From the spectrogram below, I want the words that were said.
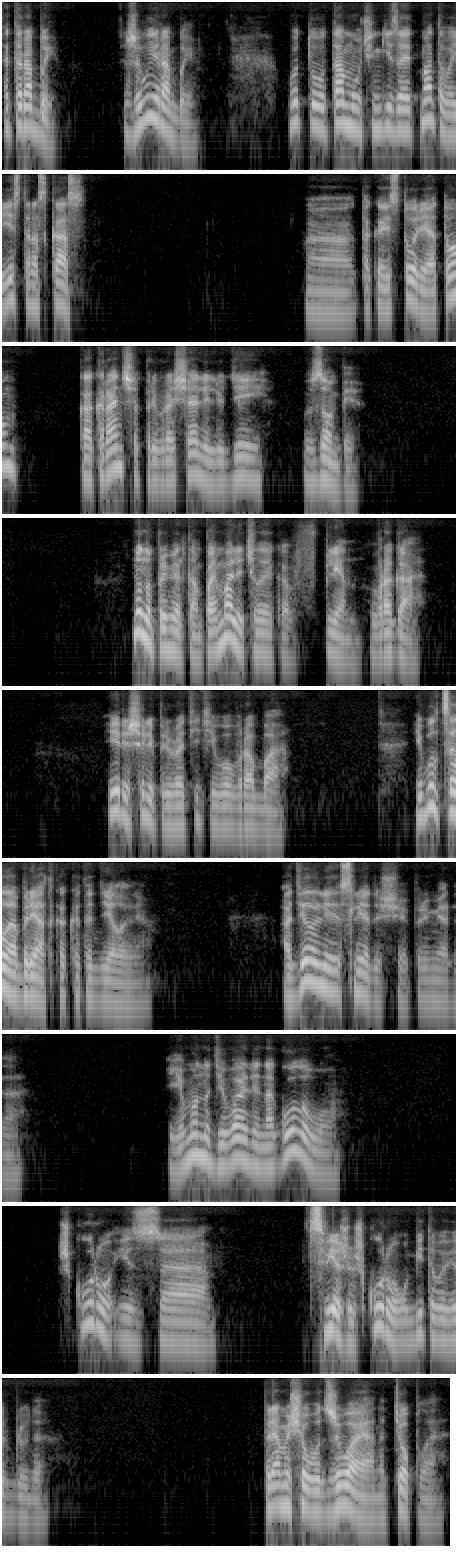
это рабы, живые рабы. Вот у, там у Чингиза Айтматова есть рассказ а, такая история о том, как раньше превращали людей в зомби. Ну, например, там поймали человека в плен, врага, и решили превратить его в раба. И был целый обряд, как это делали. А делали следующее примерно. Ему надевали на голову шкуру из... Э, свежую шкуру убитого верблюда. Прям еще вот живая она, теплая.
